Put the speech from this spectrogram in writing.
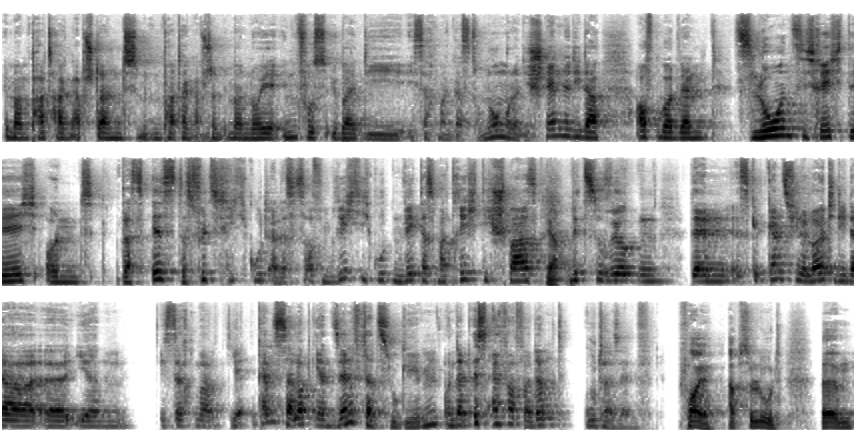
immer ein paar Tagen Abstand, mit ein paar Tagen Abstand immer neue Infos über die, ich sag mal, Gastronomen oder die Stände, die da aufgebaut werden. Es lohnt sich richtig und das ist, das fühlt sich richtig gut an. Das ist auf einem richtig guten Weg. Das macht richtig Spaß, Ja. mitzuwirken, denn es gibt ganz viele Leute, die da äh, ihren, ich sag mal, ganz salopp ihren Senf dazugeben und das ist einfach verdammt guter Senf. Voll, absolut. Ähm,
